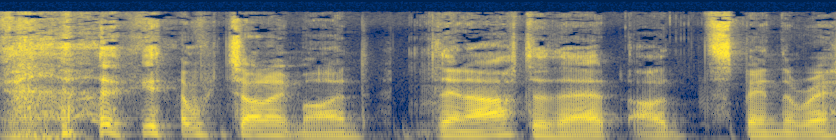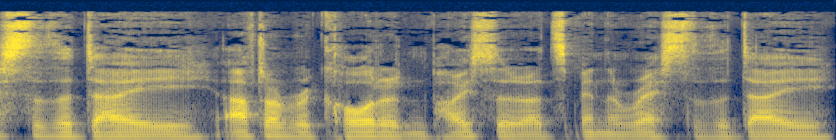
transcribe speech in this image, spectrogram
which I don't mind. Then after that, I'd spend the rest of the day, after I'd recorded and posted I'd spend the rest of the day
